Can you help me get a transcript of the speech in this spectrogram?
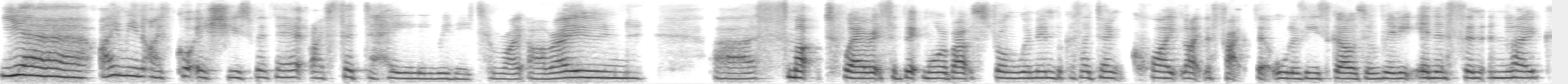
Yeah, I mean, I've got issues with it. I've said to Haley, we need to write our own uh, smut where it's a bit more about strong women because I don't quite like the fact that all of these girls are really innocent and like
